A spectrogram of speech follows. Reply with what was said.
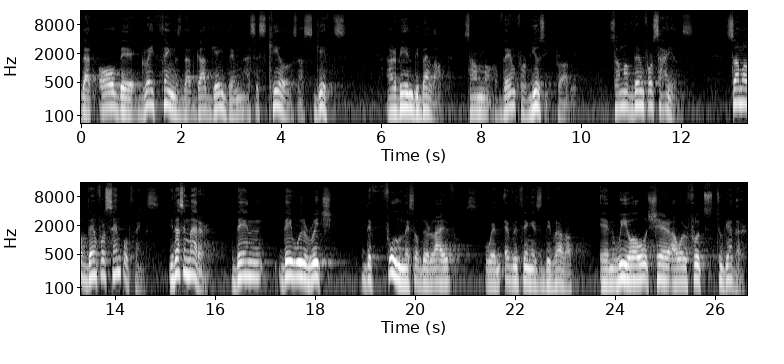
That all the great things that God gave them as skills, as gifts, are being developed. Some of them for music, probably some of them for science, some of them for simple things. It doesn't matter. Then they will reach the fullness of their lives when everything is developed and we all share our fruits together.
